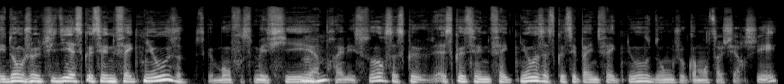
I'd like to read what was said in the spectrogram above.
Et donc je me suis dit, est-ce que c'est une fake news? Parce que bon, faut se méfier mhm. après les sources. Est-ce que est-ce que c'est une fake news? Est-ce que c'est pas une fake news? Donc je commence à chercher.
